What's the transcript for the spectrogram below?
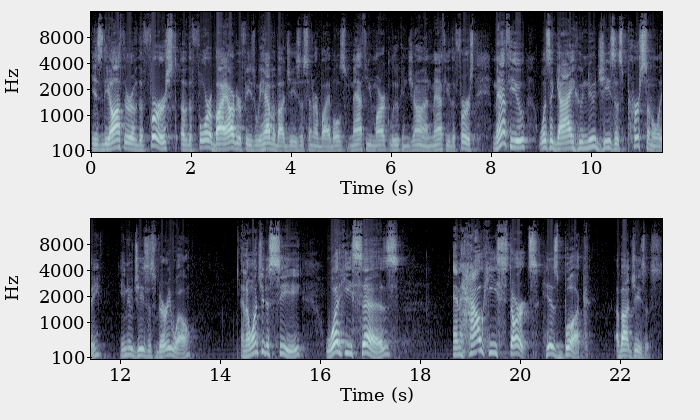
is the author of the first of the four biographies we have about Jesus in our Bibles Matthew, Mark, Luke, and John. Matthew, the first. Matthew was a guy who knew Jesus personally, he knew Jesus very well. And I want you to see what he says and how he starts his book about Jesus.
